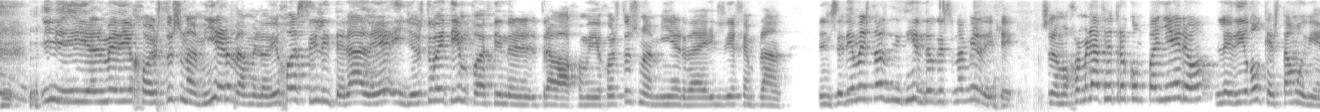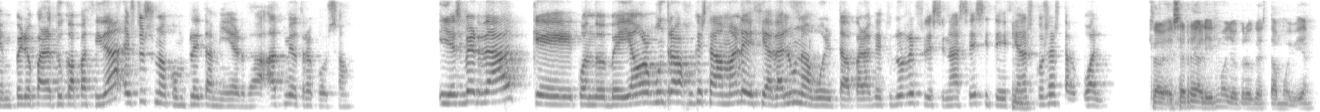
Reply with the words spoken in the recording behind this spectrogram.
y, él me dijo, esto es una mierda, me lo dijo así literal, ¿eh? Y yo estuve tiempo haciendo el trabajo, me dijo, esto es una mierda. Y le dije en plan, ¿en serio me estás diciendo que es una mierda? Y dice, pues a lo mejor me lo hace otro compañero, le digo que está muy bien, pero para tu capacidad esto es una completa mierda, hazme otra cosa. Y es verdad que cuando veía algún trabajo que estaba mal, le decía, dale una vuelta para que tú lo reflexionases y te decía las mm. cosas tal cual. Claro, ese realismo yo creo que está muy bien.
